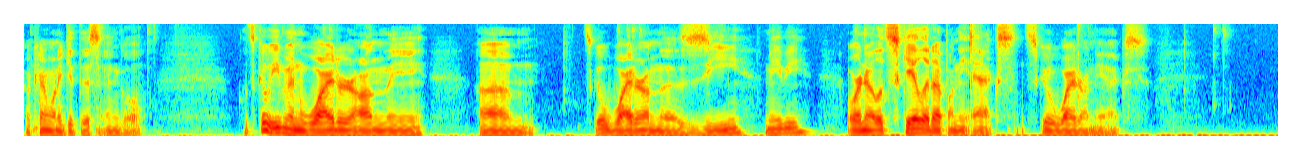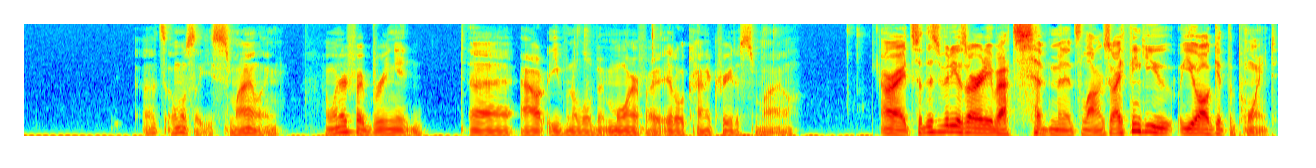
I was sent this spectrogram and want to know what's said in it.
I kind of want to get this angle. Let's go even wider on the. Um, let's go wider on the Z maybe. Or no, let's scale it up on the X. Let's go wider on the X. That's almost like he's smiling. I wonder if I bring it uh, out even a little bit more, if I, it'll kind of create a smile. All right, so this video is already about seven minutes long, so I think you you all get the point.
